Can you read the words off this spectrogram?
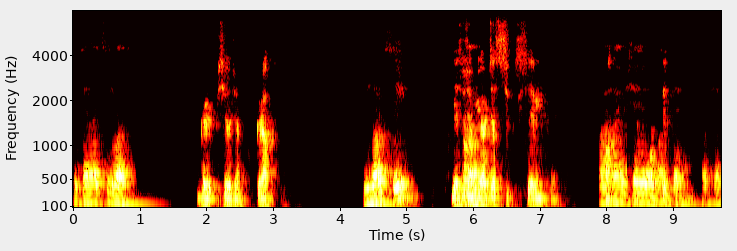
We cannot see what? Gra- şey hocam, graph. You don't see? Yes hocam, Oh. you are just sharing. Uh, I'm sharing. okay. Okay, okay.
